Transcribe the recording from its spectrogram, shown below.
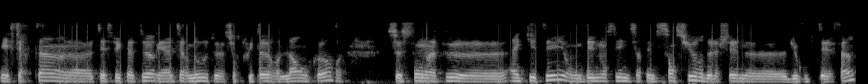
Et certains euh, téléspectateurs et internautes sur Twitter, là encore, se sont un peu euh, inquiétés, ont dénoncé une certaine censure de la chaîne euh, du groupe TF1.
